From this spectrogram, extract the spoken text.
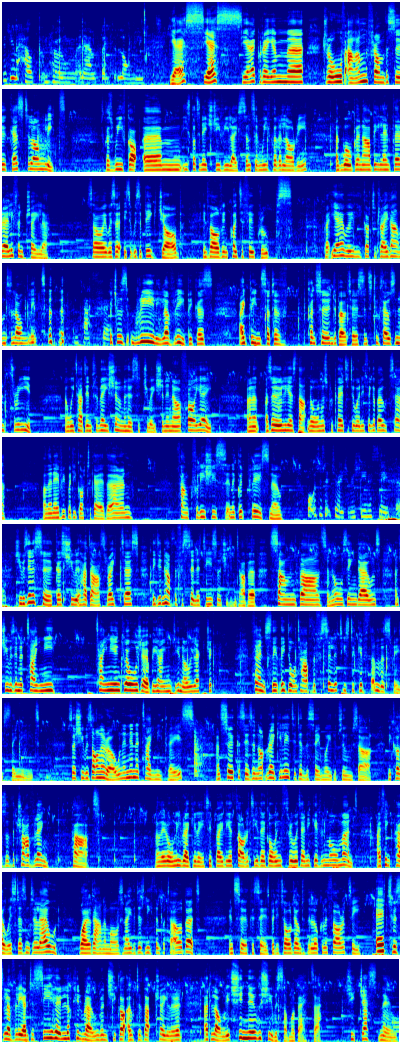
Did you help home an elephant at Longleat? Yes, yes, yeah. Graham uh, drove Anne from the circus to Longleat because we've got um, he's got an HGV license and we've got a lorry, and Woburn Abbey lent their elephant trailer. So it was a it was a big job involving quite a few groups. But yeah, we got to drive Anne to Longleat, which was really lovely because I'd been sort of concerned about her since 2003 and we'd had information on her situation in our foyer. And uh, as early as that no one was prepared to do anything about her. And then everybody got together and thankfully she's in a good place now. What was the situation? Was she in a circus? she was in a circus. She had arthritis. They didn't have the facilities so she didn't have her sandbaths and hosing downs. And she was in a tiny tiny enclosure behind, you know, electric fence. They, they don't have the facilities to give them the space they need. So she was on her own and in a tiny place. And circuses are not regulated in the same way the zoos are because of the travelling part. And they're only regulated by the authority they're going through at any given moment. I think Powys doesn't allow wild animals, neither does Nathan Port Talbot. In circuses, but it's all down to the local authority. It was lovely, and to see her looking round when she got out of that trailer at, at Longleat, she knew she was somewhere better. She just knew.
